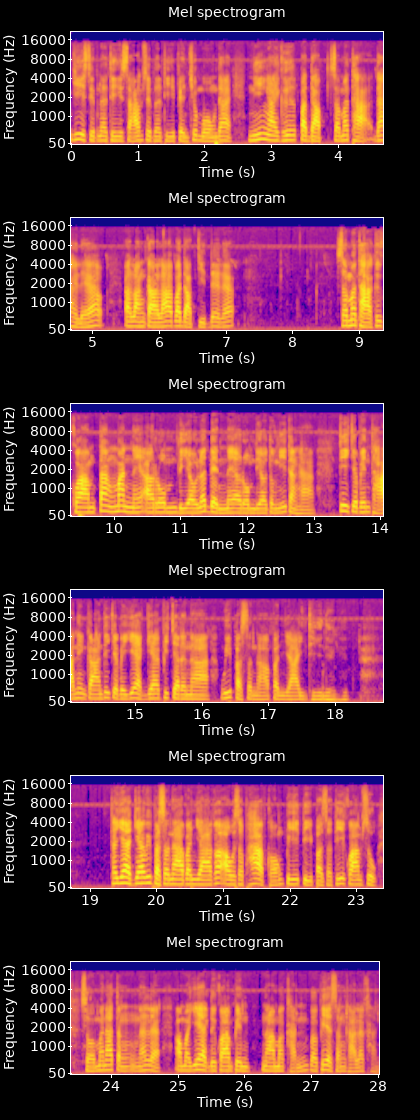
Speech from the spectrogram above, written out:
20 นาที 30 นาทีเป็นชั่วโมงได้ นี้ไงคือประดับสมถะได้แล้ว อลังการะประดับจิตได้แล้ว สมถะคือความตั้งมั่นในอารมณ์เดียวและเด่นในอารมณ์เดียวตรงนี้ต่างหากที่จะเป็นฐานในการที่จะไปแยกแยะพิจารณาวิปัสสนาปัญญาอีกทีหนึ่ง ถ้าแยกแยะวิปัสนาปัญญาก็เอาสภาพของปีติปัสสติความสุข สมนัสต่างนั้นแหละ เอามาแยกโดยความเป็นนามขันประเภทสังขารขัน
